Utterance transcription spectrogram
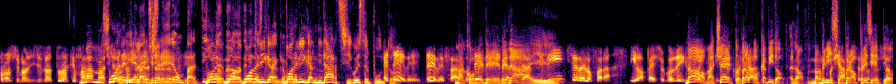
prossima legislatura che farà Ma, ma si vuole rieleggere un partito, vuole, però, vuole- deve anche un vuole ricandidarsi, questo è il e punto. deve, deve farlo. Ma come deve, candidarsi, dai. vincere lo farà. Io la penso così. No, ma certo, però ho capito, eh, no, va Non benissimo, però per esempio,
